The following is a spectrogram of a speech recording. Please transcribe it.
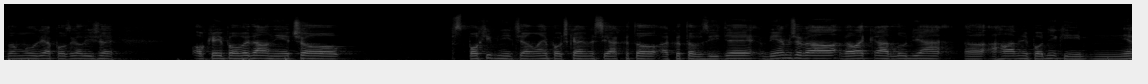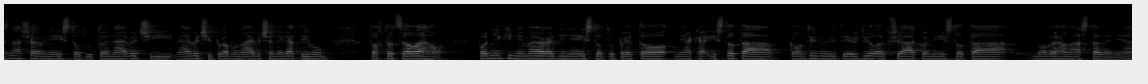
tomu ľudia pozreli, že OK, povedal niečo spochybniteľné, počkajme si, ako to, ako to vzíde. Viem, že veľ, veľakrát ľudia a hlavne podniky neznášajú neistotu. To je najväčší, najväčší problém, najväčšie negatívum tohto celého podniky nemajú radi neistotu, preto nejaká istota kontinuity je vždy lepšia ako neistota nového nastavenia.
